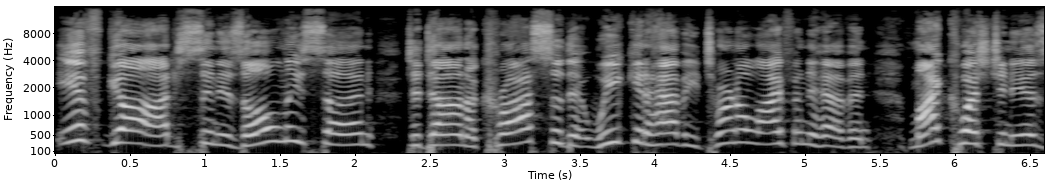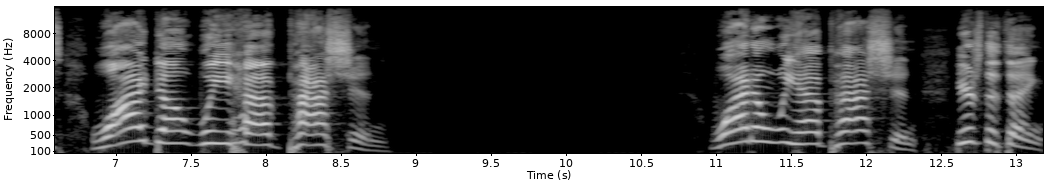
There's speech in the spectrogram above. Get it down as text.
If God sent his only son to die on a cross so that we could have eternal life in heaven, my question is why don't we have passion? Why don't we have passion? Here's the thing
